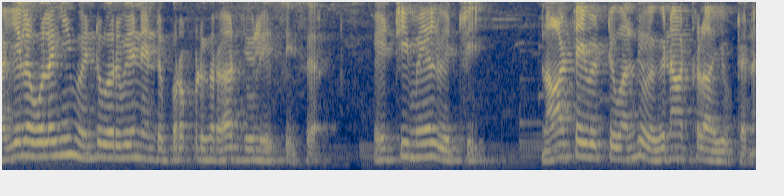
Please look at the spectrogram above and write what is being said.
அகில உலகையும் வென்று வருவேன் என்று புறப்படுகிறார் ஜூலியஸ் சீசர். வெற்றி மேல் வெற்றி. நாட்டை விட்டு வந்து வெகு நாட்கள் ஆகிவிட்டன.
